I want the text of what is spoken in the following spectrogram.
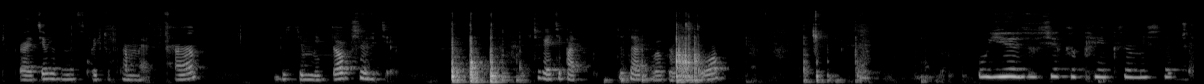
Czekajcie, wezmę sobie tu kamerkę, żebyście mnie dobrze widzieli. Czekajcie, patrzcie, to tak wyglądało. O Jezus, jaka piękna miseczka.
